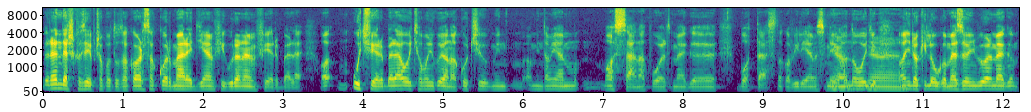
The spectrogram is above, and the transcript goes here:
rendes középcsapatot akarsz, akkor már egy ilyen figura nem fér bele. A, úgy fér bele, hogyha mondjuk olyan a kocsi, mint, mint amilyen masszának volt, meg uh, Bottasnak a Williams még Ja, annó, hogy ja. annyira kilóg a mezőnyből, meg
